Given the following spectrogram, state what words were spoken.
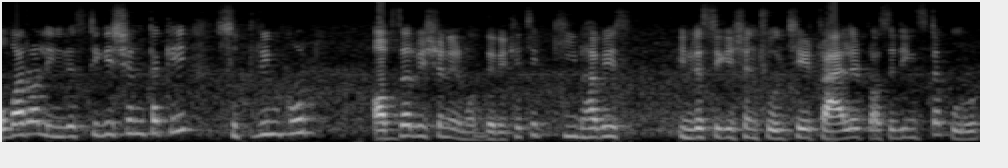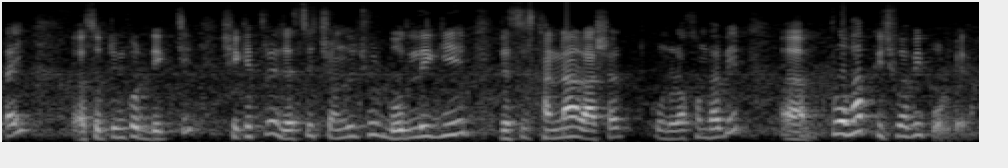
ওভারঅল ইনভেস্টিগেশনটাকে সুপ্রিম কোর্ট অবজারভেশনের মধ্যে রেখেছে। কীভাবে ইনভেস্টিগেশন চলছে ট্রায়ালের প্রসিডিংসটা পুরোটাই সুপ্রিম কোর্ট দেখছে। সেক্ষেত্রে জাস্টিস চন্দ্রচূড় বদলে গিয়ে জাস্টিস খান্না আর আসাদ কোনো রকমভাবে প্রভাব কিছুভাবেই পড়বে না।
